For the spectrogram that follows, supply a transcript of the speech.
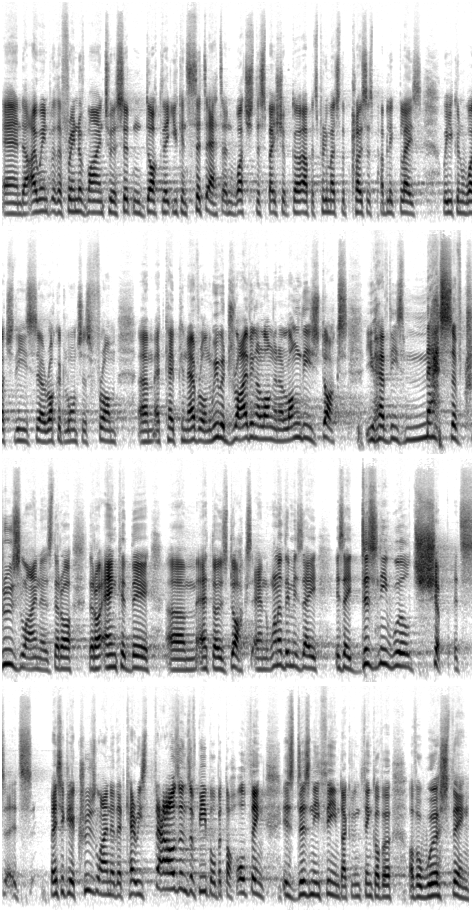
and uh, I went with a friend of mine to a certain dock that you can sit at and watch the spaceship go up. It's pretty much the closest public place where you can watch these uh, rocket launches from um, at Cape Canaveral. And we were driving along, and along these docks, you have these massive cruise liners that are that are anchored there um, at those docks. And one of them is a is a Disney World ship. It's it's basically a cruise liner that carries thousands of people, but the whole thing is Disney themed. I couldn't think of a, of a worse thing.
